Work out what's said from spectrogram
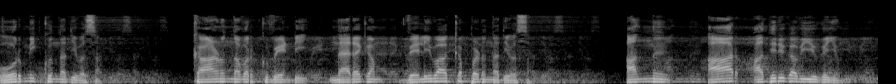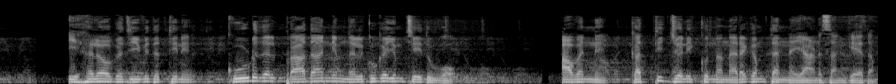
ഓർമ്മിക്കുന്ന ദിവസം. കാണുന്നവർക്കു വേണ്ടി നരകം വെളിവാക്കപ്പെടുന്ന ദിവസം. അന്ന് ആർ അതിരുകവിയുകയും ഇഹലോക ജീവിതത്തിന് കൂടുതൽ പ്രാധാന്യം നൽകുകയും ചെയ്തുവോ? അവന് കത്തിജ്വലിക്കുന്ന നരകം തന്നെയാണ് സങ്കേതം.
